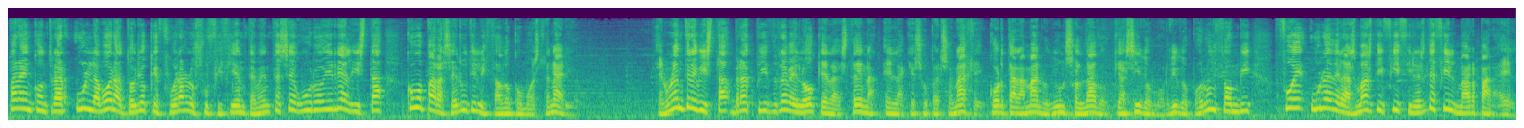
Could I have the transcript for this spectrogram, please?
para encontrar un laboratorio que fuera lo suficientemente seguro y realista como para ser utilizado como escenario. En una entrevista, Brad Pitt reveló que la escena en la que su personaje corta la mano de un soldado que ha sido mordido por un zombie fue una de las más difíciles de filmar para él.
